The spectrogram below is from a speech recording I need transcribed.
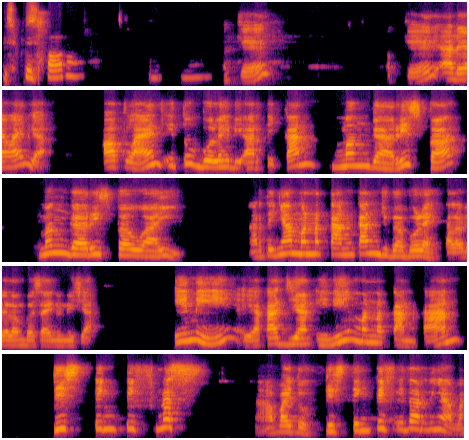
ikhtisar oke oke ada yang lain nggak outline itu boleh diartikan menggaris ba menggaris bawahi artinya menekankan juga boleh kalau dalam bahasa Indonesia. Ini ya kajian ini menekankan distinctiveness. Nah, apa itu? Distinctive itu artinya apa?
